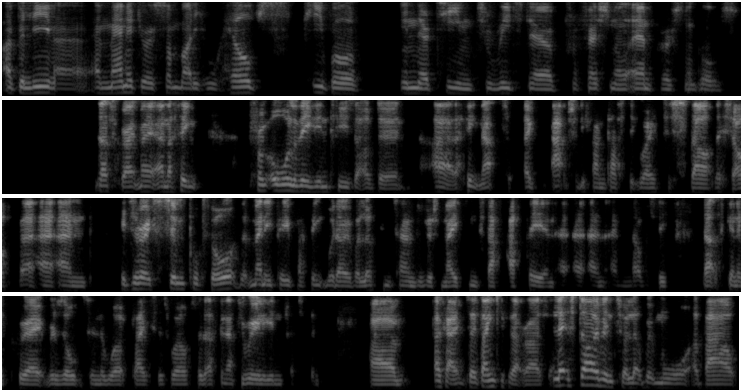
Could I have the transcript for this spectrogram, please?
i believe a, a manager is somebody who helps people in their team to reach their professional and personal goals. That's great mate. And i think from all of these interviews that i've done uh, i think that's an absolutely fantastic way to start this off uh, and it's a very simple thought that many people I think would overlook in terms of just making staff happy and and, and obviously that's going to create results in the workplace as well. So I think that's really interesting. Um, okay, so thank you for that, Raz. Let's dive into a little bit more about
